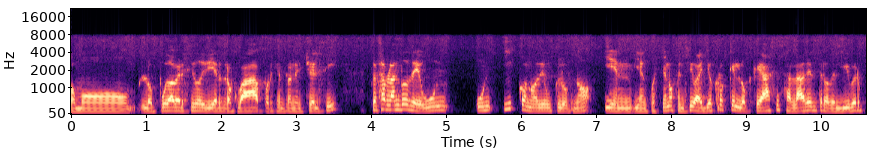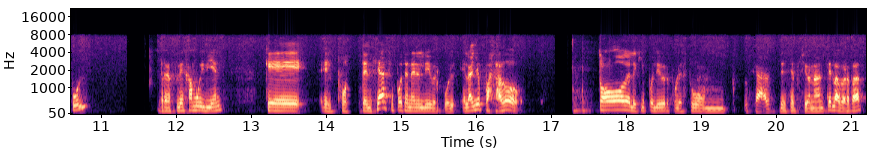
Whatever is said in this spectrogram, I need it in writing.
como lo pudo haber sido Didier Drogba, por ejemplo, en el Chelsea. Estás hablando de un, un ícono de un club, ¿no? Y en, y en cuestión ofensiva, yo creo que lo que hace Salah dentro del Liverpool refleja muy bien que el potencial que puede tener el Liverpool. El año pasado todo el equipo de Liverpool estuvo, o sea, decepcionante, la verdad,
